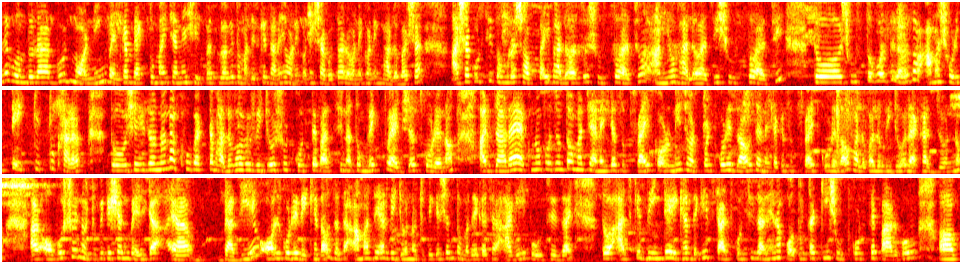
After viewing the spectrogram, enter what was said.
Hello বন্ধুরা, good morning. Welcome back to my channel Shilpa's ব্লগে তোমাদেরকে জানাই অনেক অনেক স্বাগত আর অনেক অনেক ভালোবাসা। আশা করছি তোমরা সবাই ভালো আছো, সুস্থ আছো, আমিও ভালো আছি, সুস্থ আছি। তো সুস্থ বলতে জানো তো, আমার শরীরটা একটু একটু খারাপ, তো সেই জন্য না খুব একটা ভালোভাবে ভিডিও শ্যুট করতে পারছি না। তোমরা একটু অ্যাডজাস্ট করে নাও। আর যারা এখনও পর্যন্ত আমার চ্যানেলটা সাবস্ক্রাইব করনি, ঝটপট করে যাও, চ্যানেলটাকে সাবস্ক্রাইব করে দাও ভালো ভালো ভিডিও দেখার জন্য। আর অবশ্যই নোটিফিকেশান বেলটা বাজিয়ে অল করে রেখে দাও। যাতে আমার দেওয়ার ভিডিও নোটিফিকেশান তোমাদের কাছে আগেই পৌঁছে যায়। তো আজকের দিনটা এখান থেকেই স্টার্ট করছি। জানি না কতটা কি শ্যুট করতে পারব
